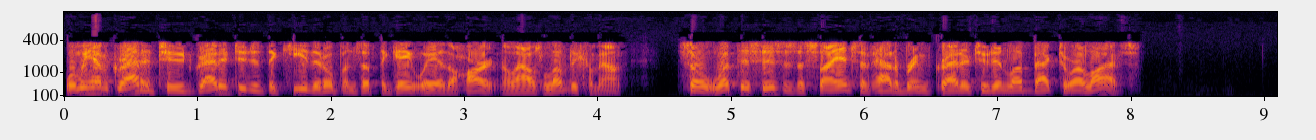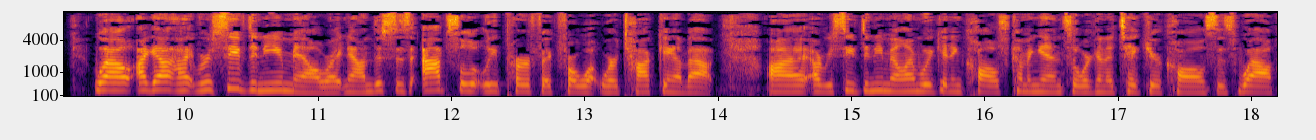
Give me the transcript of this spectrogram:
When we have gratitude, gratitude is the key that opens up the gateway of the heart and allows love to come out. So what this is is a science of how to bring gratitude and love back to our lives. Well, I got, I received an email right now, and this is absolutely perfect for what we're talking about. I I received an email, and we're getting calls coming in, so we're going to take your calls as well.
